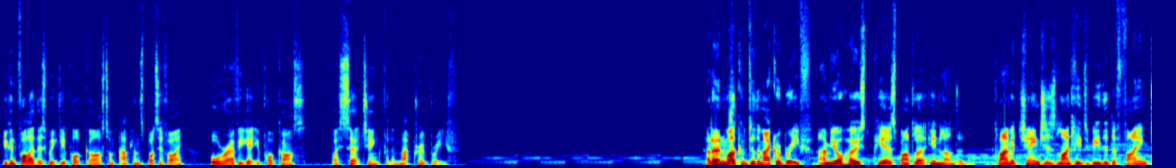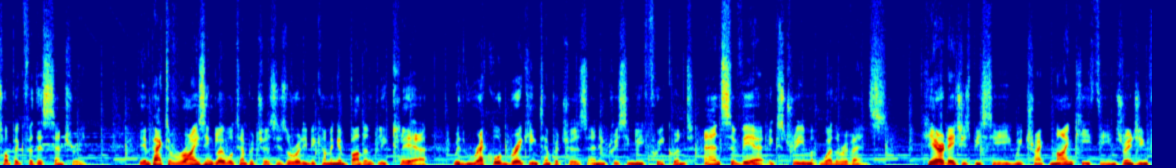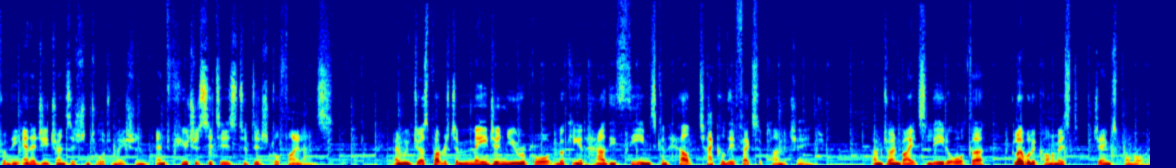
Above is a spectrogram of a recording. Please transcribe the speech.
You can follow this weekly podcast on Apple and Spotify or wherever you get your podcasts by searching for the Macro Brief. Hello and welcome to the Macro Brief. I'm your host, Piers Butler in London. Climate change is likely to be the defining topic for this century. The impact of rising global temperatures is already becoming abundantly clear, with record breaking temperatures and increasingly frequent and severe extreme weather events. Here at HSBC, we track nine key themes ranging from the energy transition to automation and future cities to digital finance. And we've just published a major new report looking at how these themes can help tackle the effects of climate change. I'm joined by its lead author, global economist James Pomeroy.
